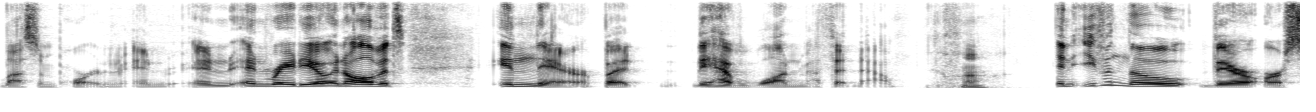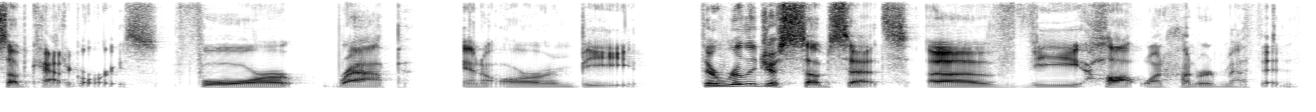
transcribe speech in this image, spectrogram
less important and, and and radio and all of it's in there, but they have one method now. Huh. And even though there are subcategories for rap and R&B, they're really just subsets of the Hot 100 method,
